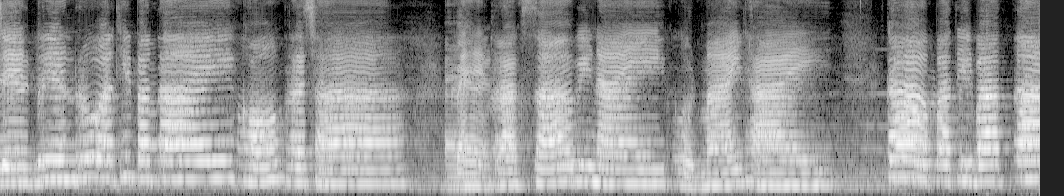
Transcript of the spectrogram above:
เจ็ดเรียนรู้อธิปไตยของประชาแปดรักษาวินัย กฎหมายไทยเก้าปฏิบัติตา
